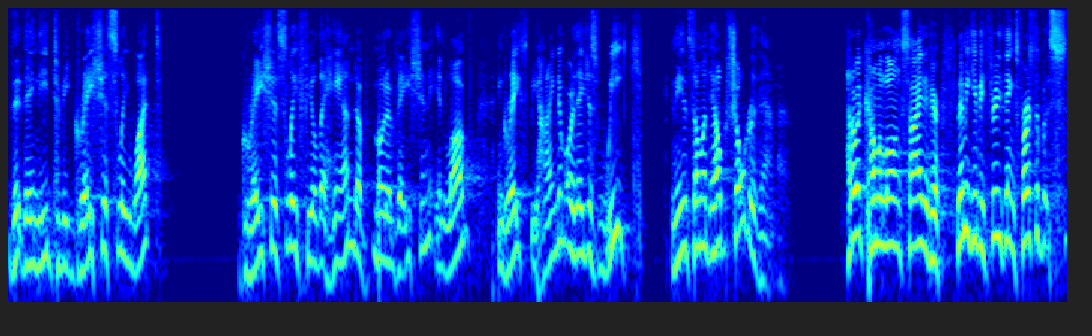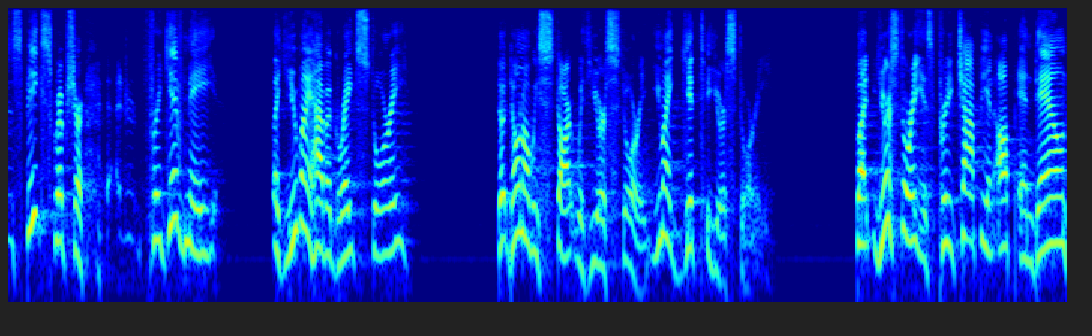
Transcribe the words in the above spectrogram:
they need to be graciously what? graciously feel the hand of motivation in love and grace behind them, or are they just weak and need someone to help shoulder them? How do I come alongside of here? Let me give you three things. First of all, speak scripture. Forgive me, like you might have a great story. Don't always start with your story. You might get to your story. But your story is pretty choppy and up and down.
